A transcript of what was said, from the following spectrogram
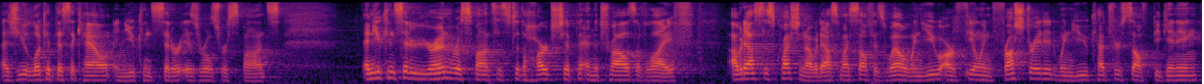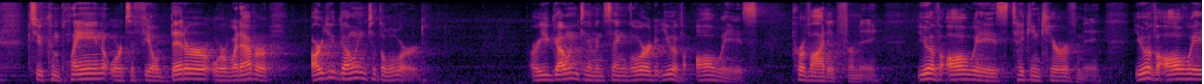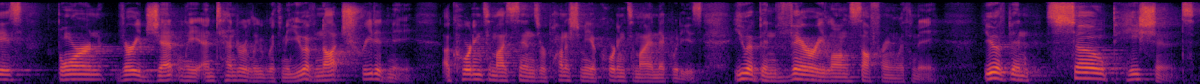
as you look at this account and you consider Israel's response, and you consider your own responses to the hardship and the trials of life. I would ask this question, I would ask myself as well. When you are feeling frustrated, when you catch yourself beginning to complain or to feel bitter or whatever, are you going to the Lord? Are you going to Him and saying, Lord, you have always provided for me? You have always taken care of me. You have always borne very gently and tenderly with me. You have not treated me according to my sins or punish me according to my iniquities. You have been very long suffering with me. You have been so patient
